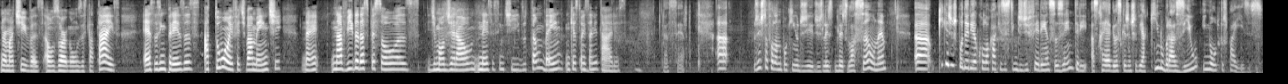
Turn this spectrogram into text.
normativas aos órgãos estatais, essas empresas atuam efetivamente, né, na vida das pessoas, de modo geral, nesse sentido, também em questões sanitárias. Tá certo. Ah, a gente está falando um pouquinho de, de legislação, né? Ah, o que, que, a gente poderia colocar que existem de diferenças entre as regras que a gente vê aqui no Brasil e em outros países?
